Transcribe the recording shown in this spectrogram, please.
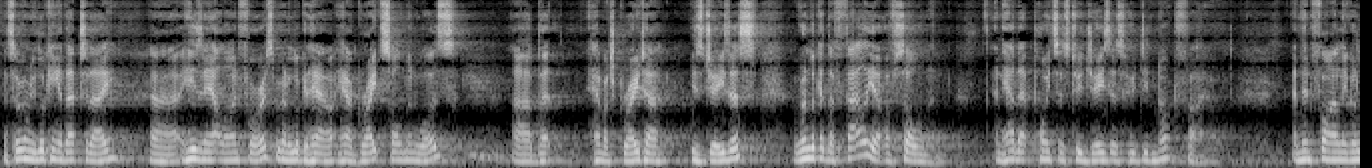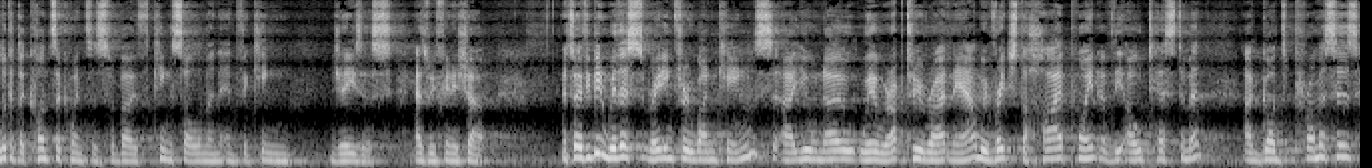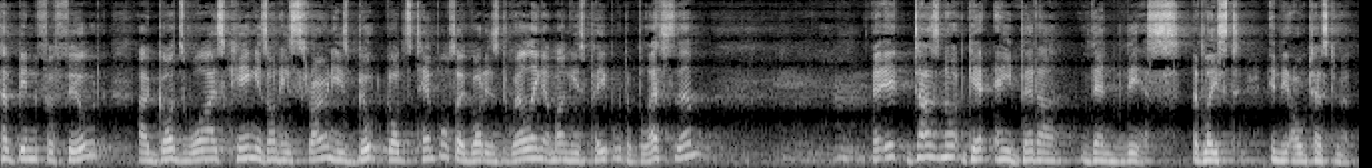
And so, we're going to be looking at that today. Uh, here's an outline for us. We're going to look at how, how great Solomon was, uh, but how much greater is Jesus. We're going to look at the failure of Solomon and how that points us to Jesus who did not fail. And then finally, we're going to look at the consequences for both King Solomon and for King Jesus as we finish up. And so, if you've been with us reading through 1 Kings, uh, you'll know where we're up to right now. We've reached the high point of the Old Testament. Uh, God's promises have been fulfilled. Uh, God's wise king is on his throne. He's built God's temple, so God is dwelling among his people to bless them. It does not get any better than this, at least in the Old Testament.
